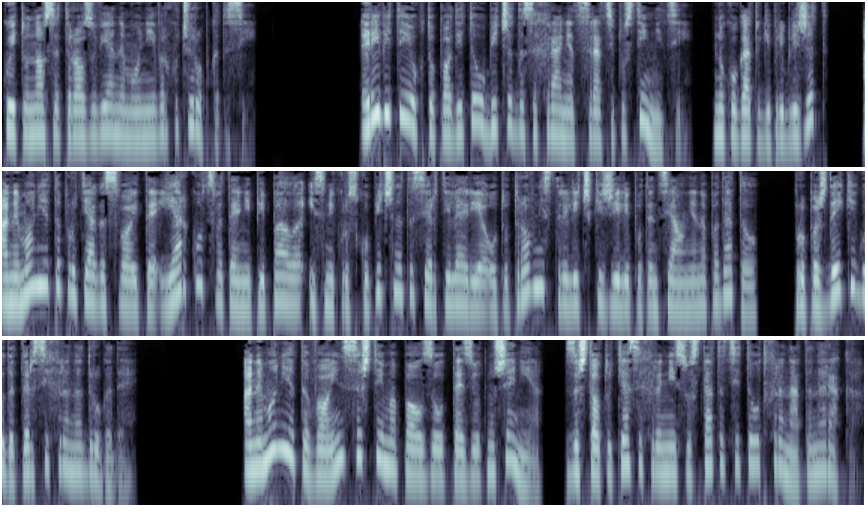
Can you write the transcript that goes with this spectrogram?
които носят розови анемонии върху черупката си. Рибите и октоподите обичат да се хранят с раци пустинници, но когато ги приближат, анемонията протяга своите ярко отсветени пипала и с микроскопичната си артилерия от отровни стрелички жили потенциалния нападател, пропъждайки го да търси храна другаде. Анемонията воин също има полза от тези отношения, защото тя се храни с остатъците от храната на рака.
